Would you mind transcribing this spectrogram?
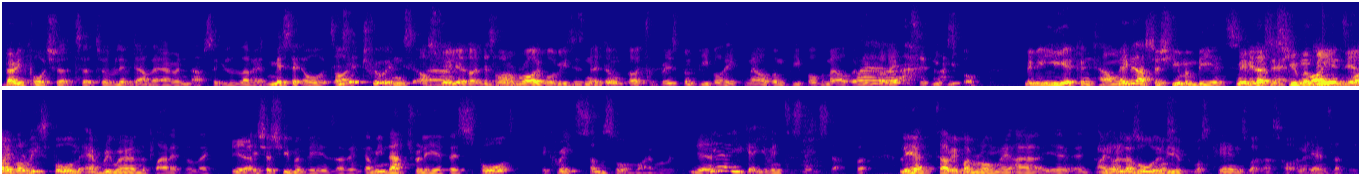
very fortunate to, to have lived out there and absolutely love it. Miss it all the time. Is it true in Australia? like, there's a lot of rivalries, isn't there? Don't like the Brisbane people hate the Melbourne people, the Melbourne people hate the Sydney people. Maybe Leah can tell me. Maybe that's just human beings. Maybe that's just human beings, yeah. Rivalries form everywhere on the planet, don't they? yeah, It's just human beings, I think. I mean, naturally, if there's sport, it creates some sort of rivalry. yeah. Yeah, you get your interstate stuff. But Leah, tell me if I'm wrong, mate. Uh, yeah, and I, I love all of What's- you. What's Cairns like? That's hot, isn't it? Cairns lovely.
